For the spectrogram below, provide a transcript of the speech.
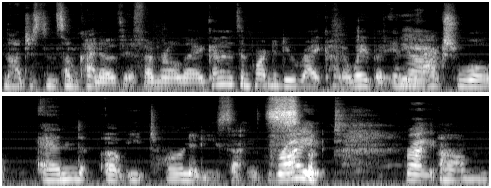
not just in some kind of ephemeral, like, oh, it's important to do right kind of way, but in the actual end of eternity sense. Right. right. um,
